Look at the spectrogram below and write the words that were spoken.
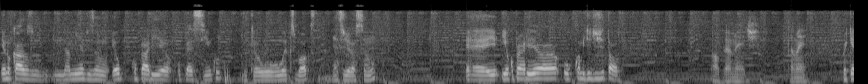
eu, no caso, na minha visão, eu compraria o PS5 do que o, o Xbox dessa geração. É, e eu compraria o com a mídia digital. Obviamente, também. Porque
